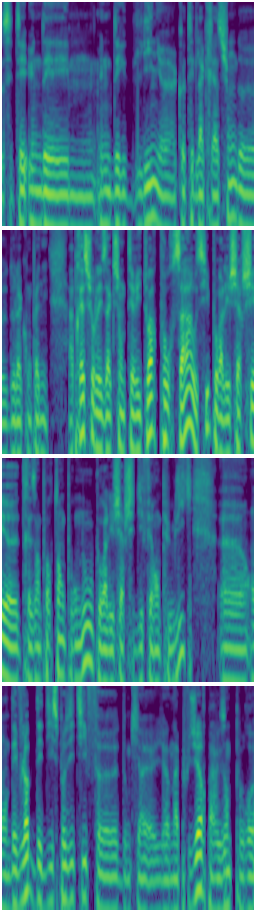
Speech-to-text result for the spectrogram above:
c'était une des hum, une des lignes à côté de la création de, de la compagnie. Après, sur les actions de territoire, pour ça aussi, pour aller chercher très important pour nous, pour aller chercher différents publics, on développe des dispositifs. donc il y en a plusieurs. Par exemple, pour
